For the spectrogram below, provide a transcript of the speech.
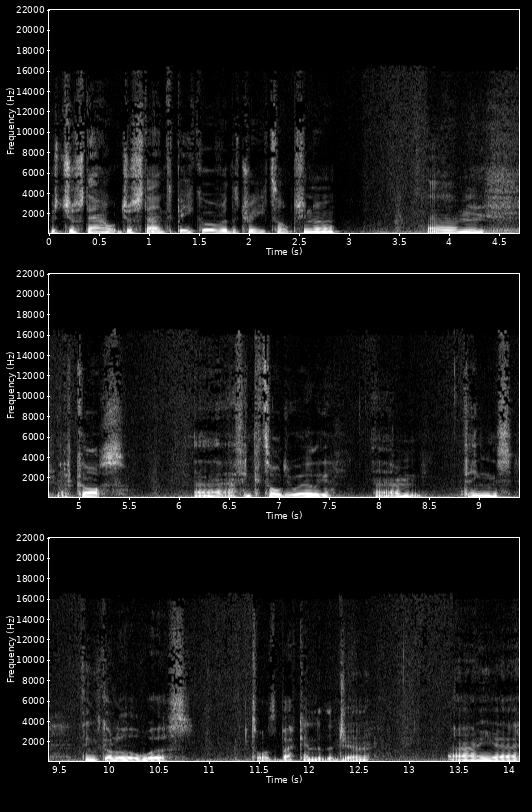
was just out, just starting to peek over the treetops, you know. Um, of course, uh, I think I told you earlier, um, things things got a little worse towards the back end of the journey. I uh,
